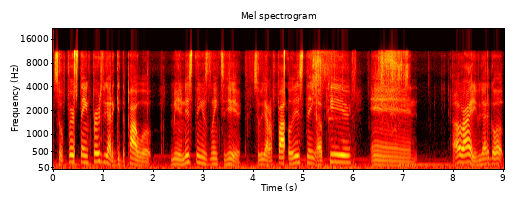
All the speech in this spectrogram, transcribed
So first thing first, we gotta get the power up. Meaning this thing is linked to here. So we gotta follow this thing up here. And... Alrighty, we gotta go up.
